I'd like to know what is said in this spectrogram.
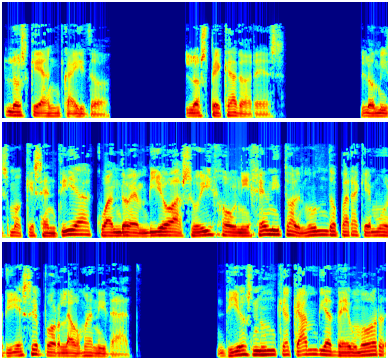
los que han caído. Los pecadores. Lo mismo que sentía cuando envió a su Hijo unigénito al mundo para que muriese por la humanidad. Dios nunca cambia de humor,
